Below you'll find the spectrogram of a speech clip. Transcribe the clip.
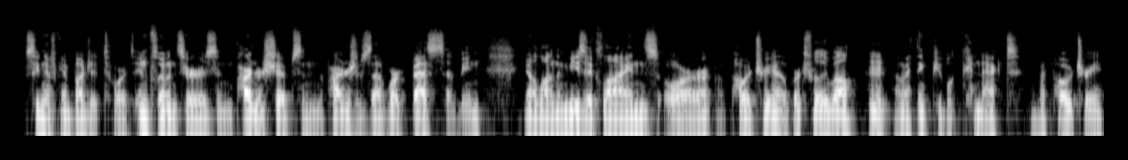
significant budget towards influencers and partnerships, and the partnerships that have worked best have been, you know, along the music lines or poetry. It works really well. Hmm. Um, I think people connect with poetry,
